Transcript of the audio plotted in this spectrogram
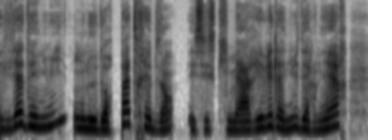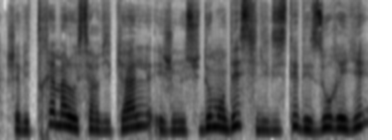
Il y a des nuits où on ne dort pas très bien, et c'est ce qui m'est arrivé la nuit dernière. J'avais très mal au cervical et je me suis demandé s'il existait des oreillers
